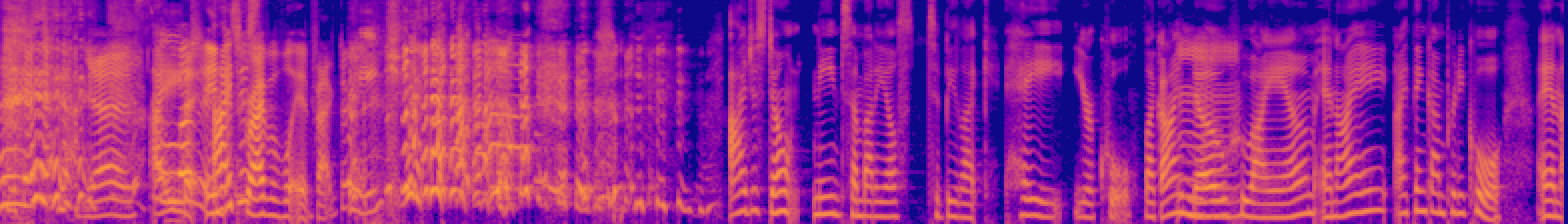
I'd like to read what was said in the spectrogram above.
Yes. I, I love it. Indescribable I it factor. I just don't need somebody else to be like, "Hey, you're cool." Like I mm. know who I am and I I think I'm pretty cool. And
